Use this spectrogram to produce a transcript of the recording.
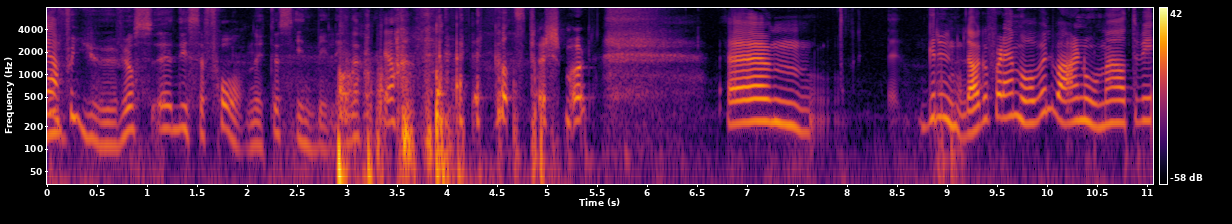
Ja. Hvorfor gjør vi oss eh, disse fånyttes innbillingene? Ja, det er et godt spørsmål. Um, grunnlaget for det må vel være noe med at vi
